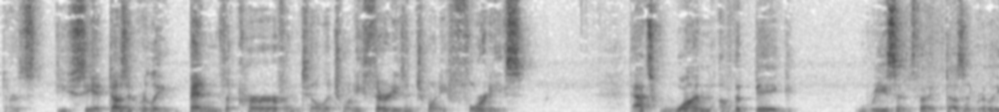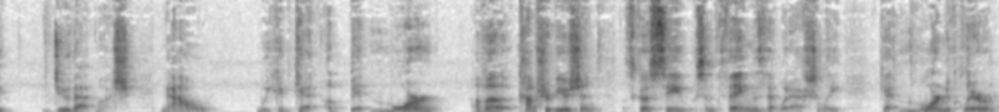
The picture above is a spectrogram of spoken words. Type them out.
There's, you see, it doesn't really bend the curve until the 2030s and 2040s. That's one of the big reasons that it doesn't really do that much. Now, we could get a bit more of a contribution. Let's go see some things that would actually get more nuclear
